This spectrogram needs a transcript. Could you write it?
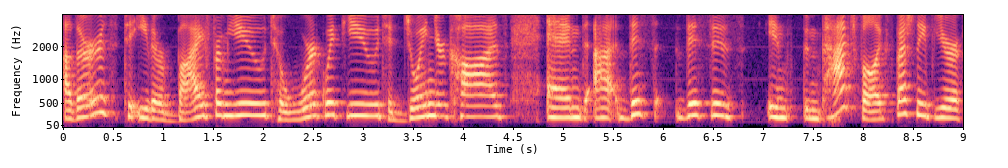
others to either buy from you, to work with you, to join your cause, and uh, this this is in, impactful, especially if you're,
